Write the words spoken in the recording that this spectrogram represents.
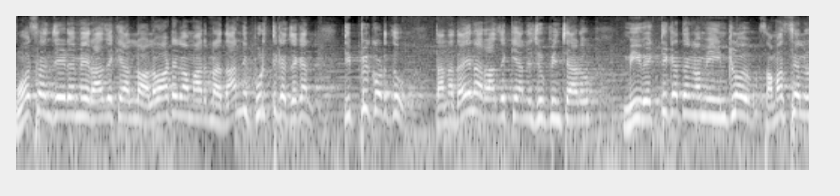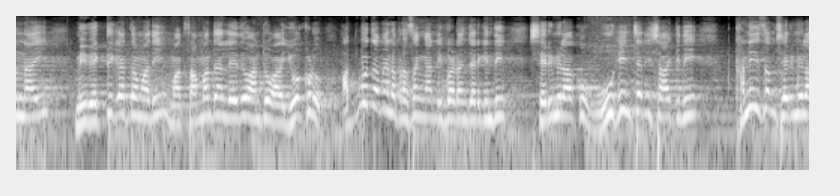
మోసం చేయడమే రాజకీయాల్లో అలవాటుగా మారిన దాన్ని పూర్తిగా జగన్ తిప్పికొడుతూ తనదైన రాజకీయాన్ని చూపించాడు. మీ వ్యక్తిగతంగా మీ ఇంట్లో సమస్యలు ఉన్నాయి మీ వ్యక్తిగతం అది మాకు సంబంధం లేదు అంటూ ఆ యువకుడు అద్భుతమైన ప్రసంగాన్ని ఇవ్వడం జరిగింది. షర్మిలకు ఊహించని షాకిది. కనీసం షర్మిల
